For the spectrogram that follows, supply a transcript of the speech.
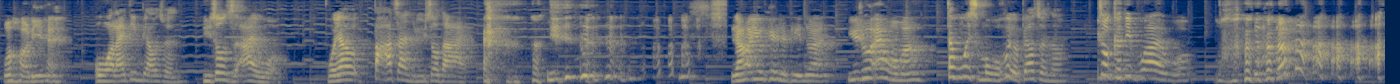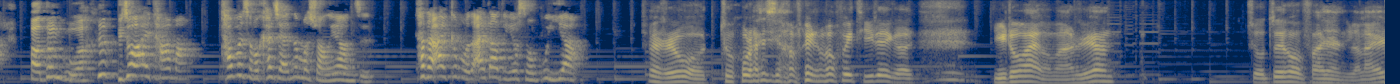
我好厉害。我来定标准，宇宙只爱我，我要霸占宇宙的爱。然后又开始评断宇宙爱我吗？但为什么我会有标准呢？宇宙肯定不爱我。好痛苦啊！宇宙爱他吗？他为什么看起来那么爽的样子？他的爱跟我的爱到底有什么不一样？确实，我就忽然想，为什么会提这个宇宙爱我吗？实际上，就最后发现，原来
